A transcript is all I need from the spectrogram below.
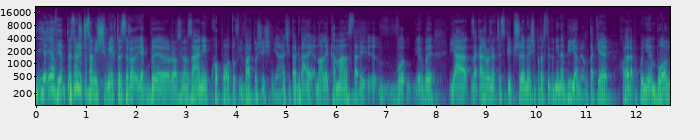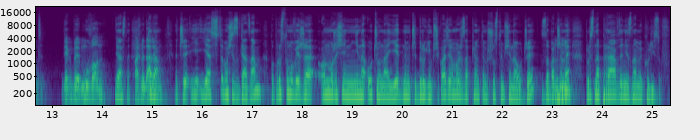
Ja, ja wiem. To Rozumiem, że czasami śmiech to jest ro, jakby rozwiązanie kłopotów i warto się śmiać i tak dalej, no ale kaman stary, w, jakby ja za każdym razem jak coś spieprzyłem, ja się potem z tego nie nabijam. Ja mam takie, cholera, popełniłem błąd, jakby move on. Jasne. Chodźmy dalej. Adam, znaczy ja z tobą się zgadzam, po prostu mówię, że on może się nie nauczył na jednym czy drugim przykładzie, ale może za piątym, szóstym się nauczy, zobaczymy, mhm. plus naprawdę nie znamy kulisów.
